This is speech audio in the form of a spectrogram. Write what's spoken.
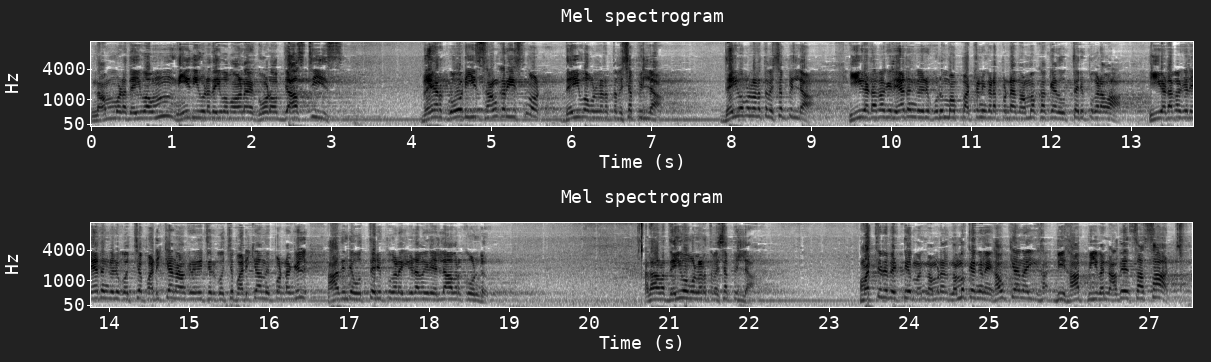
നമ്മുടെ ദൈവം നീതിയുടെ ദൈവമാണ്. God of justice where God is hunger is not ദൈവമുള്ളിടത്ത് വിശപ്പില്ല. ദൈവമുള്ളിടത്ത് വിശപ്പില്ല. ഈ ഇടവകയിൽ ഏതെങ്കിലും ഒരു കുടുംബം പട്ടിണി കിടപ്പുണ്ട നമുക്കൊക്കെ അത് ഉത്തരിപ്പ് കിടവാ. ഈ ഇടവകയിൽ ഏതെങ്കിലും ഒരു കൊച്ചു പഠിക്കാൻ ആഗ്രഹിച്ച ഒരു കൊച്ചു പഠിക്കാൻ നിൽപ്പുണ്ടെങ്കിൽ അതിന്റെ ഉത്തരിപ്പ് കട ഈ ഇടവകയിൽ എല്ലാവർക്കും ഉണ്ട്. അതാണ് ദൈവമുള്ളിടത്ത് വിശപ്പില്ല. മറ്റൊരു വ്യക്തി നമ്മുടെ നമുക്കെങ്ങനെ how can I be happy when അതേ സസാട്ട്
